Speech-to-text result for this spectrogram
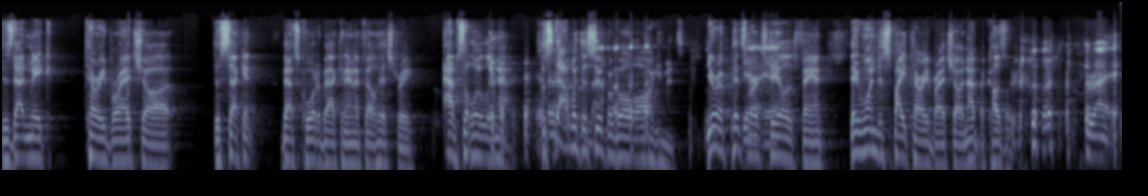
Does that make Terry Bradshaw the second best quarterback in NFL history? Absolutely not. So stop with the Super Bowl arguments. You're a Pittsburgh Yeah, yeah. Steelers fan. They won despite Terry Bradshaw, not because of it. right.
